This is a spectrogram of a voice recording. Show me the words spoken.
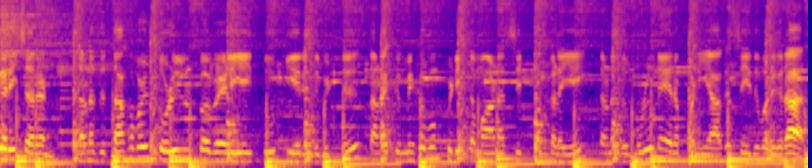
ஸ்ரீகரி சரண் தனது தகவல் தொழில்நுட்ப வேலையை தூக்கி எறிந்துவிட்டு தனக்கு மிகவும் பிடித்தமான சிற்பக்கலையை தனது முழுநேர பணியாக செய்து வருகிறார்.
